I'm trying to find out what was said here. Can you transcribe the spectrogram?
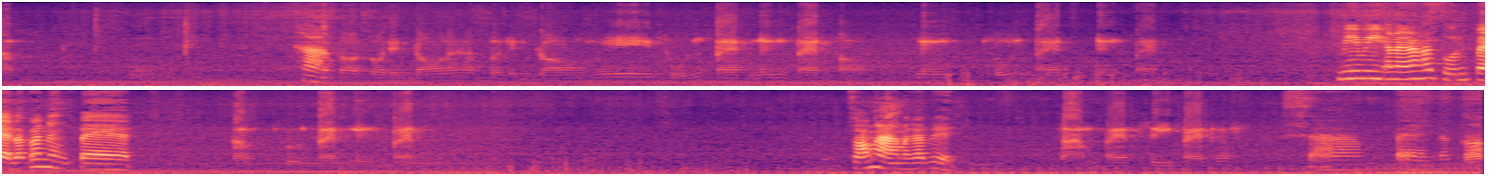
ครับค่ะ แล้วก็ตัวเด่นรองนะครับ ตัวเด่นรองมีศูนย์แปดหนึ่งแปดสองหนึ่งศูนย์แปดหนึ่งแปดมีมีอะไรนะคะศูนย์แปดแล้วก็หนึ่งแปดครับศูนย์แปดหนึ่งแปดสองหางนะคะพี่สามแปดสี่แปดครับสามแปดแล้วก็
